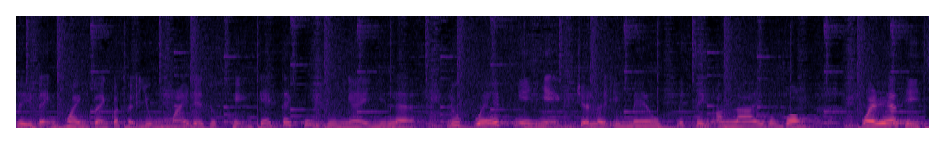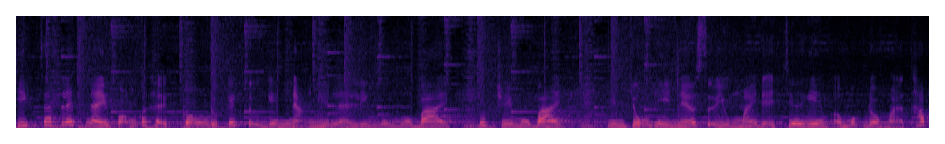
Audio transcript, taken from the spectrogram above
thì bạn hoàn toàn có thể dùng máy để thực hiện các tác vụ thường ngày như là lướt web, nghe nhạc, trả lời email, meeting online vân vân. Ngoài ra thì chiếc tablet này vẫn có thể cân được các tựa game nặng như là Liên Quân Mobile Mobile, PUBG Mobile. Nhìn chung thì nếu sử dụng máy để chơi game ở mức đồ họa thấp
